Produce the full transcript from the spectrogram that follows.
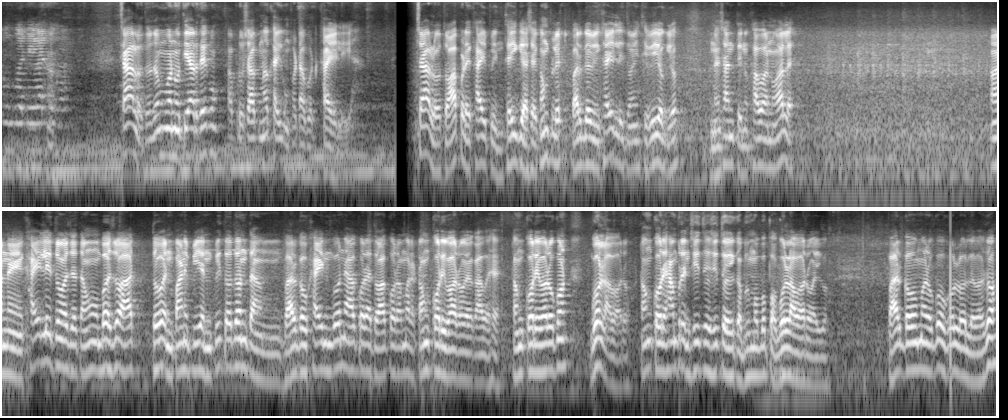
ભૂગવો ચાલો તો જમવાનું તૈયાર થઈ ગયું. આપણું શાક ન ખાઈ ગયું ફટાફટ ખાઈ લઈએ. ચાલો તો આપણે ખાઈ પીને થઈ ગયા છે કમ્પ્લીટ ભાર્ગવી ખાઈ લીધું અહીંથી વિયો ગયો. અને શાંતિનું ખાવાનું હાલે. અને ખાઈ લીધું હજે તો હું બસ જો હાથ ધોવે ને પાણી પીએ ને પીતો હતો ને ત્યાં ભાર્ગવ ખાઈને ગો ને આકોરા, તો આકોર અમારે ટંકોરી વાળો એક આવે છે. ટંકોરી વાળો કોણ? ગોલા વાળો ટંકોરી સાંભળીને સીધે સીધો એ કે ભીમો બપ્પા ગોલા વાળો આવ્યો. ભાર્ગવ અમારો ગો ગોલો લેવા. જો,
